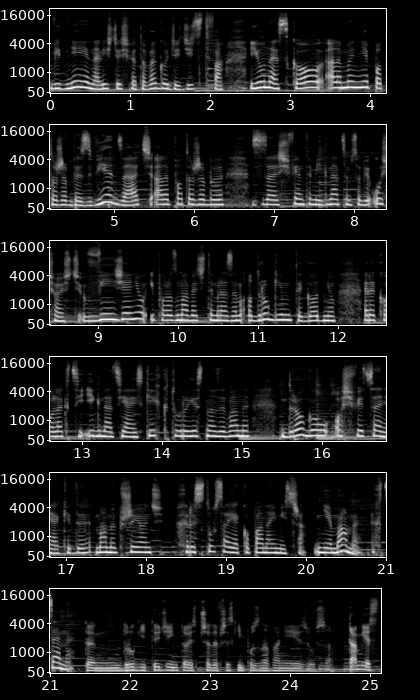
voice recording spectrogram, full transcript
widnieje na liście Światowego Dziedzictwa UNESCO, ale my nie po to, żeby zwiedzać, ale po to, żeby ze świętym Ignacym sobie usiąść w więzieniu i porozmawiać tym razem o drugim tygodniu rekolekcji ignacjańskich, który jest nazywany drogą oświecenia, kiedy mamy przyjąć Chrystusa jako Pana i Mistrza. Nie mamy, chcemy. Ten drugi tydzień to jest przede wszystkim poznawanie Jezusa. Tam jest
